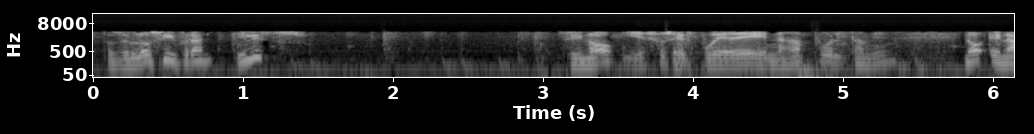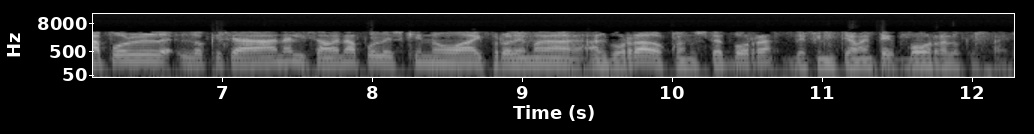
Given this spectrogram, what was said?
Entonces lo cifran y listos. Si no, ¿Y eso se puede en Apple también? No, en Apple lo que se ha analizado en Apple es que no hay problema al borrado. Cuando usted borra, definitivamente borra lo que está ahí.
